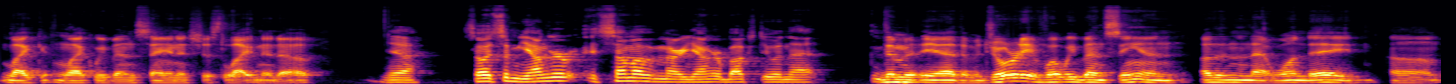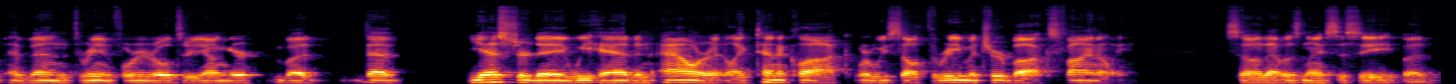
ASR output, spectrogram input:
like like we've been saying, it's just lighting it up. Yeah. So it's some younger. It's some of them are younger bucks doing that. The yeah, the majority of what we've been seeing, other than that one day, um, have been three and four year olds or younger. But that yesterday we had an hour at like ten o'clock where we saw three mature bucks finally. So that was nice to see. But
